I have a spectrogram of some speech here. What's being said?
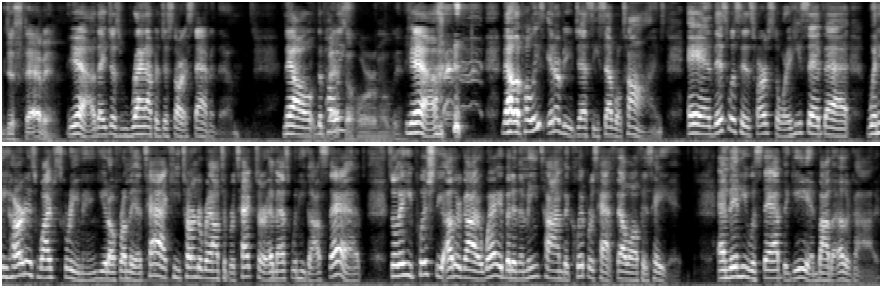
Just stabbing. Yeah, they just ran up and just started stabbing them. Now the police, That's a horror movie. yeah. now the police interviewed Jesse several times, And this was his first story. He said that when he heard his wife screaming, you know, from the attack, he turned around to protect her, and that's when he got stabbed. So then he pushed the other guy away, but in the meantime, the Clippers hat fell off his head. And then he was stabbed again by the other guy.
